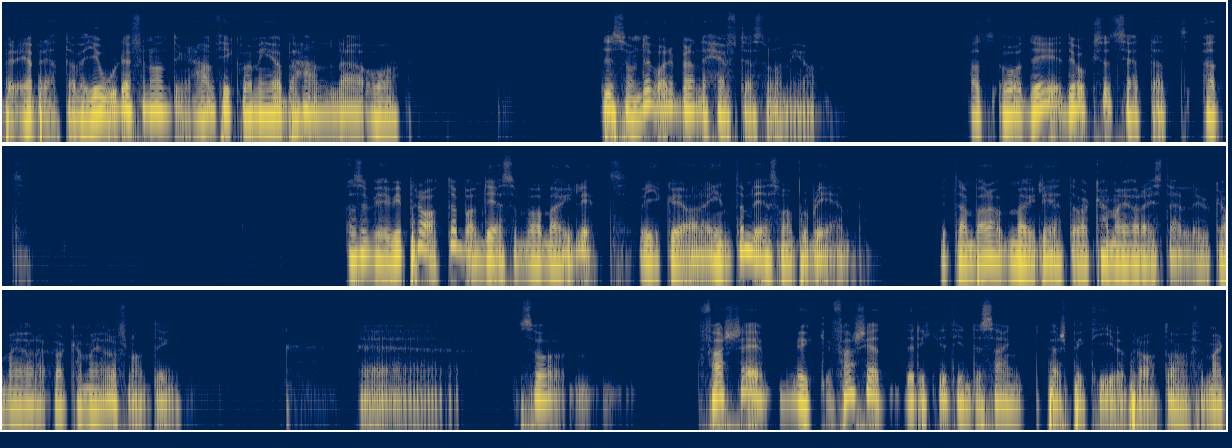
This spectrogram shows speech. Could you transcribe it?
jag berättade vad jag gjorde för någonting. Han fick vara med och behandla. Och det som det var bland det häftigaste hon var med om. Alltså, och det, det, är också ett sätt att, att Alltså vi, vi pratade bara om det som var möjligt och gick att göra, inte om det som var problem. Utan bara möjligheter. Vad kan man göra istället? Hur kan man göra? Vad kan man göra för någonting? Eh, så fars är, mycket, fars är ett riktigt intressant perspektiv att prata om. För man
